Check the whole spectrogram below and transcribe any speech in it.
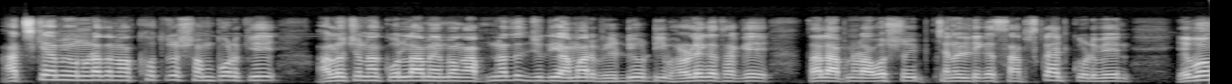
আজকে আমি অনুরাধা নক্ষত্র সম্পর্কে আলোচনা করলাম এবং আপনাদের যদি আমার ভিডিওটি ভালো লেগে থাকে, তাহলে আপনারা অবশ্যই চ্যানেলটিকে সাবস্ক্রাইব করবেন। এবং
